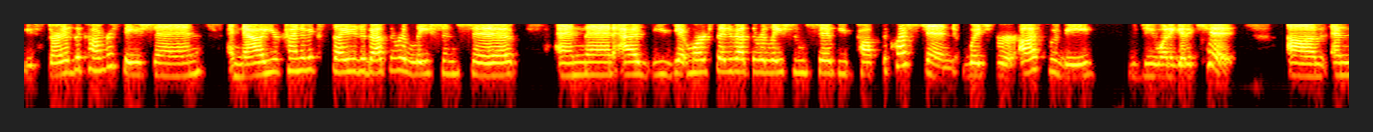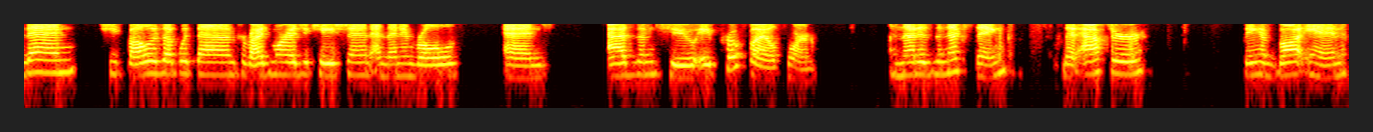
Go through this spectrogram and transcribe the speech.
You've started the conversation and now you're kind of excited about the relationship. And then as you get more excited about the relationship, you pop the question, which for us would be, do you want to get a kit? Um, and then she follows up with them, provides more education, and then enrolls and adds them to a profile form. And that is the next thing that after they have bought in,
